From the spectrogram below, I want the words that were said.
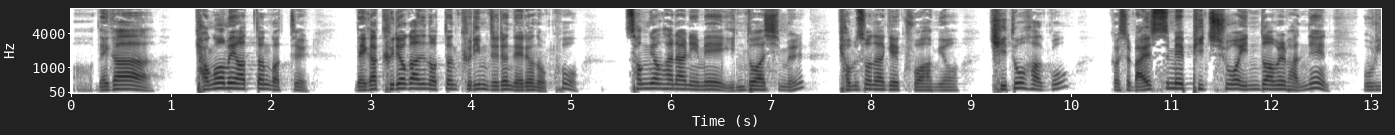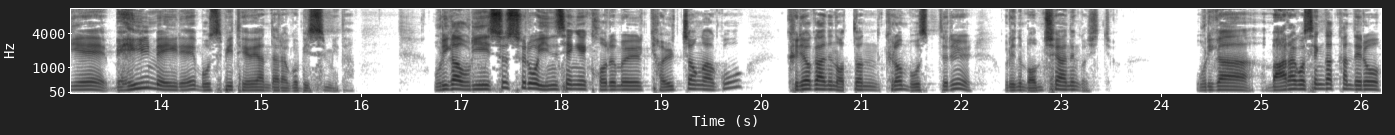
어, 내가 경험해왔던 것들, 내가 그려가는 어떤 그림들은 내려놓고 성령 하나님의 인도하심을 겸손하게 구하며 기도하고 그것을 말씀에 비추어 인도함을 받는 우리의 매일매일의 모습이 되어야 한다라고 믿습니다. 우리가 우리 스스로 인생의 걸음을 결정하고 그려가는 어떤 그런 모습들을 우리는 멈춰야 하는 것이죠. 우리가 말하고 생각한 대로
